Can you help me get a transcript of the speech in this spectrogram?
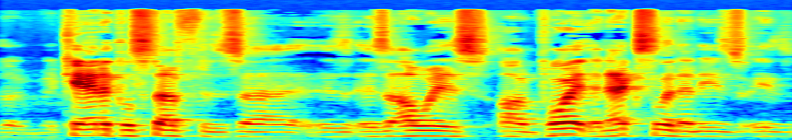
the mechanical stuff is, is, is always on point and excellent, and he's, he's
